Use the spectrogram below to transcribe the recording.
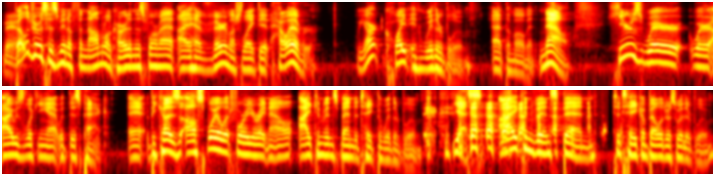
Man. Beledros has been a phenomenal card in this format. I have very much liked it. However, we aren't quite in Witherbloom at the moment. Now, here's where where I was looking at with this pack. Uh, because I'll spoil it for you right now. I convinced Ben to take the Witherbloom. Yes, I convinced Ben to take a Beledros Witherbloom.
